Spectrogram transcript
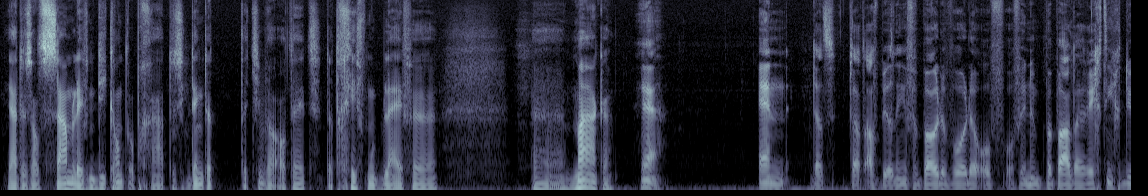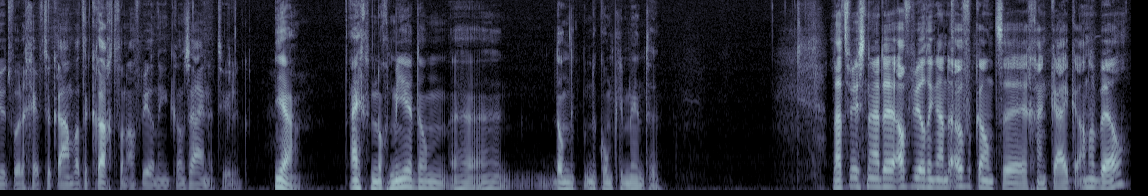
ja, dus als de samenleving die kant op gaat. Dus ik denk dat, dat je wel altijd dat gif moet blijven uh, maken. Ja. En dat, dat afbeeldingen verboden worden of, of in een bepaalde richting geduurd worden, geeft ook aan wat de kracht van afbeeldingen kan zijn natuurlijk. Ja, eigenlijk nog meer dan, uh, dan de, complimenten. Laten we eens naar de afbeelding aan de overkant uh, gaan kijken. Annabel,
